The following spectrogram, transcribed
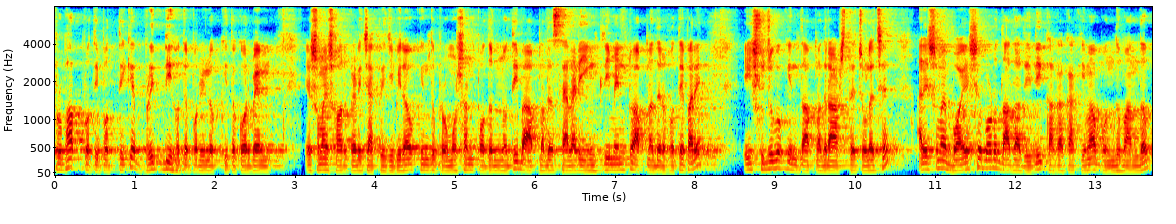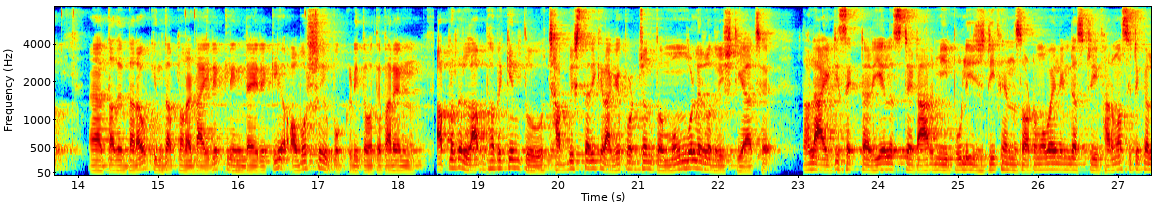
প্রভাব প্রতিপত্তিকে বৃদ্ধি হতে পরিলক্ষিত করবেন। এ সময় সরকারি চাকরিজীবীরাও কিন্তু প্রমোশন পদোন্নতি বা আপনাদের স্যালারি ইনক্রিমেন্টও আপনাদের হতে পারে। এই সুযোগও কিন্তু আপনাদের আসতে চলেছে। আর এই সময় বয়সে বড় দাদা দিদি, কাকা কাকিমা, বন্ধু বান্ধব তাদের দ্বারাও কিন্তু আপনারা ডাইরেক্টলি ইনডাইরেক্টলি অবশ্যই উপকৃত হতে পারেন। আপনাদের লাভভাবে কিন্তু ছাব্বিশ তারিখের আগে পর্যন্ত মঙ্গলেরও দৃষ্টি আছে। তাহলে IT sector, real estate, army, police, defence, automobile industry, pharmaceutical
